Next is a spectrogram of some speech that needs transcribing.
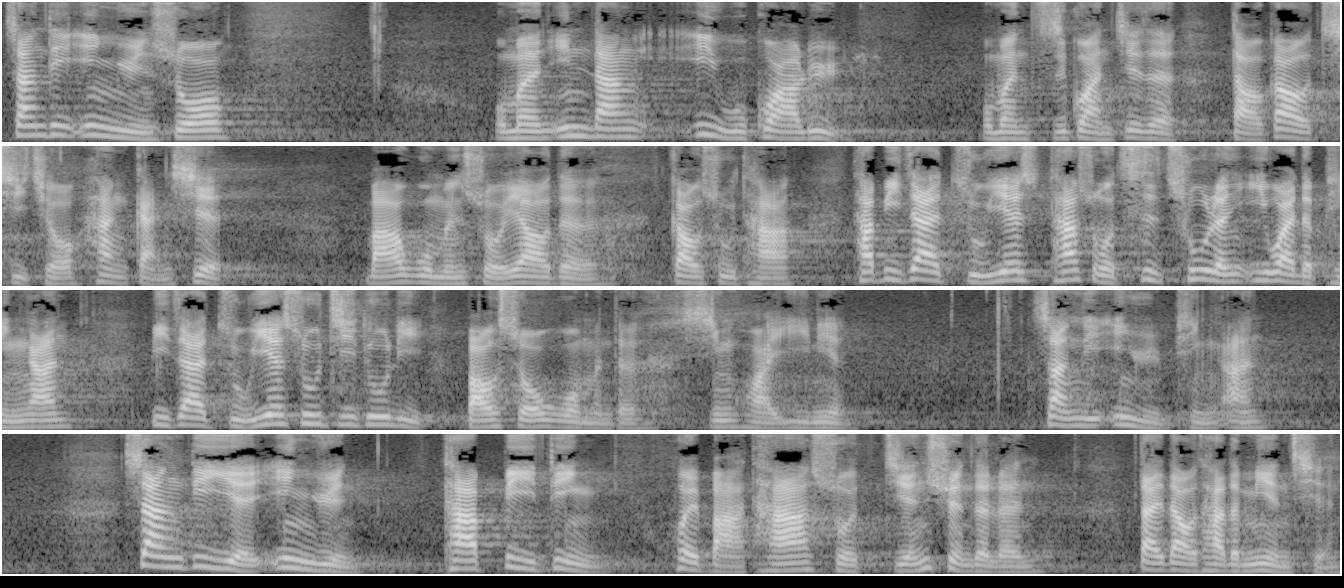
上帝应允说，我们应当一无挂虑，我们只管借着祷告、祈求和感谢，把我们所要的告诉他，他必在主耶他所赐出人意外的平安。必在主耶稣基督里保守我们的心怀意念。上帝应允平安，上帝也应允他必定会把他所拣选的人带到他的面前。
